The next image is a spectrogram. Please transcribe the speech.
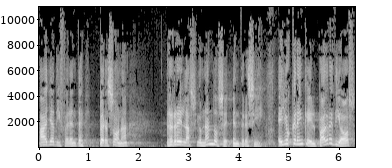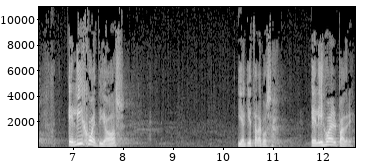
haya diferentes personas relacionándose entre sí. Ellos creen que el Padre es Dios, el Hijo es Dios, y aquí está la cosa, el Hijo es el Padre.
